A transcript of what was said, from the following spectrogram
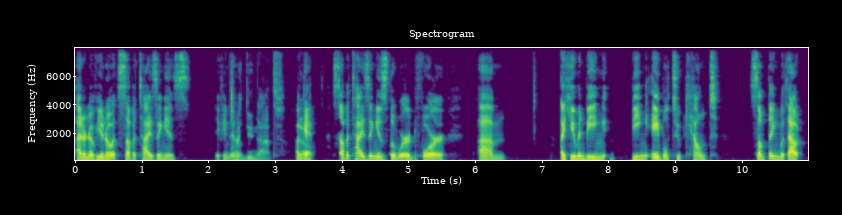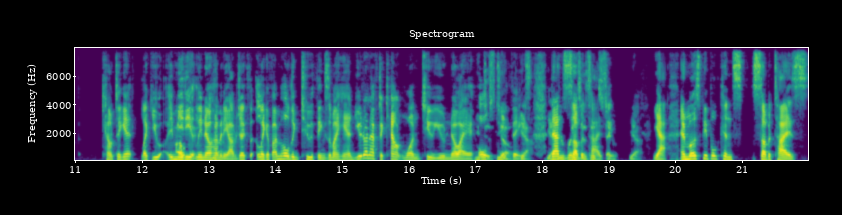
I don't know if you know what subitizing is. If you know, I do not. no. Okay. Subitizing is the word for um a human being being able to count something without counting it. Like you immediately know how yeah. many objects. Like if I'm holding two things in my hand, you don't have to count one, two. You know I You hold two know, things. Yeah, yeah, That's your brain says it's subitizing. Yeah. Yeah. And most people can s- subitize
